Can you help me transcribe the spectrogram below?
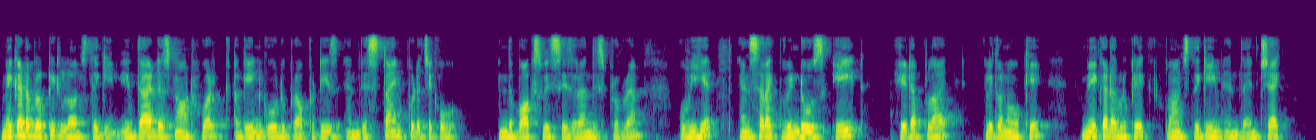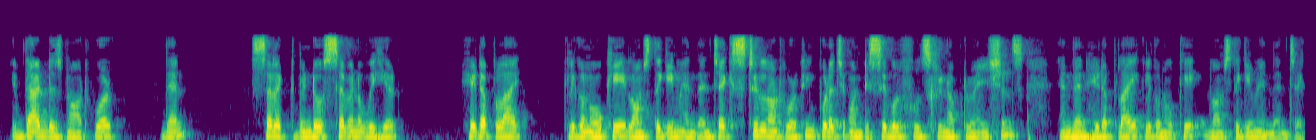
make a double click, launch the game. If that does not work, again go to properties and this time put a check in the box which says run this program over here and select Windows 8, hit apply, click on OK, make a double click, launch the game and then check. If that does not work, then select Windows 7 over here, hit apply, click on OK, launch the game and then check still not working. Put a check on disable full screen optimizations and then hit apply, click on OK, launch the game and then check.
